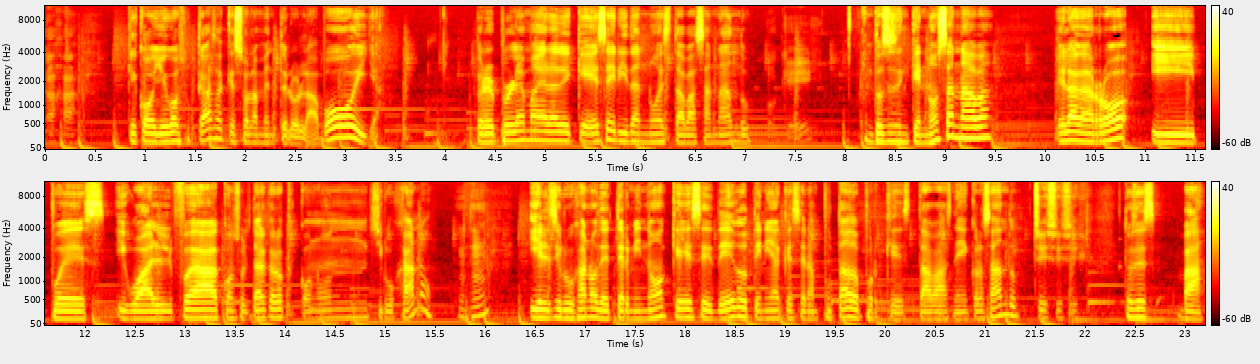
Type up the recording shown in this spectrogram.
Ajá. Que cuando llegó a su casa que solamente lo lavó y ya. Pero el problema era de que esa herida no estaba sanando. Entonces en que no sanaba, él agarró y pues igual fue a consultar creo que con un cirujano. Y el cirujano determinó que ese dedo tenía que ser amputado porque estaba necrosando. Sí, sí, sí. Entonces, va,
